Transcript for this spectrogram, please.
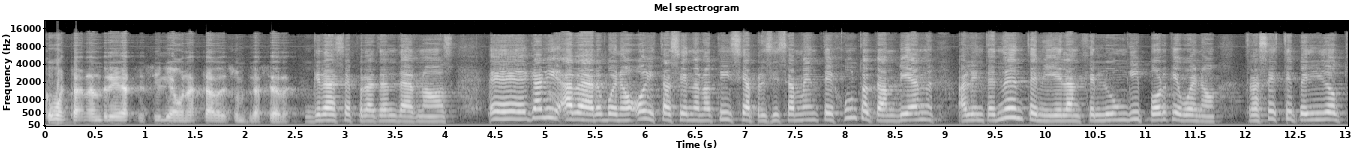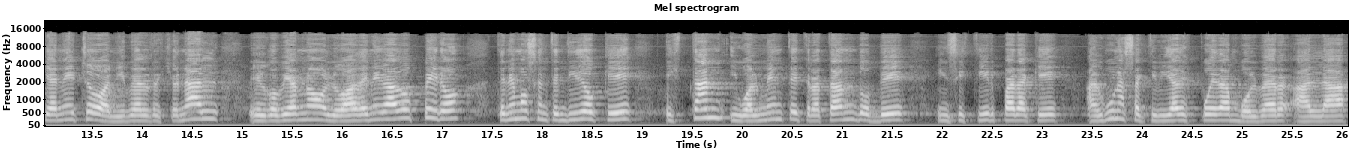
¿Cómo están Andrea, Cecilia? Buenas tardes, un placer. Gracias por atendernos. Eh, Gali, a ver, bueno, hoy está haciendo noticia precisamente junto también al intendente Miguel Ángel Lungui, porque bueno, tras este pedido que han hecho a nivel regional, el gobierno lo ha denegado, pero tenemos entendido que están igualmente tratando de insistir para que algunas actividades puedan volver a la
